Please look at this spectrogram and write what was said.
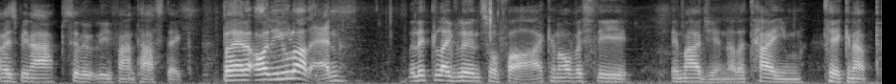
and it's been absolutely fantastic. But then on you lot then, the little I've learned so far, I can obviously imagine that the time taken up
